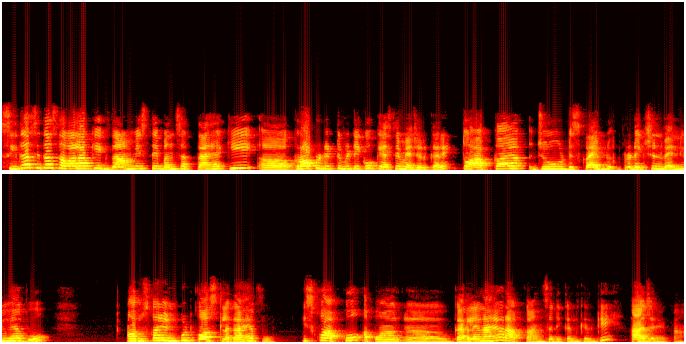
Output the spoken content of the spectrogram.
सीधा सीधा सवाल आपके एग्ज़ाम में इससे बन सकता है कि क्रॉप प्रोडक्टिविटी को कैसे मेजर करें? तो आपका जो डिस्क्राइब्ड प्रोडक्शन वैल्यू है वो और उसका जो इनपुट कॉस्ट लगा है वो, इसको आपको अपॉन कर लेना है और आपका आंसर निकल करके आ जाएगा।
